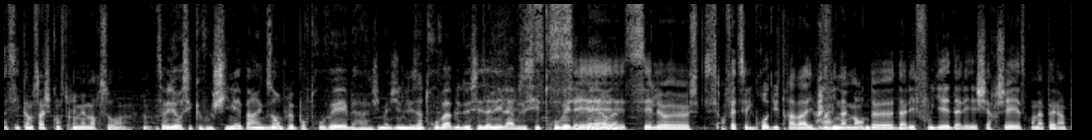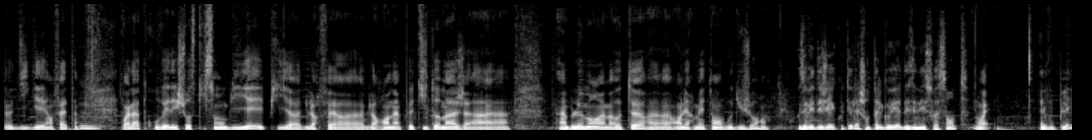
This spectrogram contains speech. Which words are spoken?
et c'est comme ça que je construis mes morceaux. Ça veut dire aussi que vous chinez, par exemple, pour trouver, eh ben, j'imagine, les introuvables de ces années-là. Vous essayez de trouver des perles. C'est le, en fait, c'est le gros du travail Ouais. finalement, de- d'aller fouiller, d'aller chercher, ce qu'on appelle un peu diguer en fait. Mm. Voilà, trouver des choses qui sont oubliées et puis euh, de leur faire, euh, de leur rendre un petit hommage à, à- humblement à ma hauteur euh, en les remettant au goût du jour. Vous avez déjà écouté la Chantal Goya des années 60 Ouais. Elle vous plaît?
